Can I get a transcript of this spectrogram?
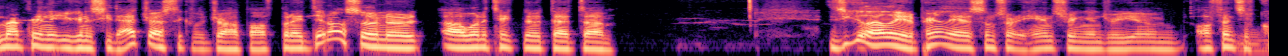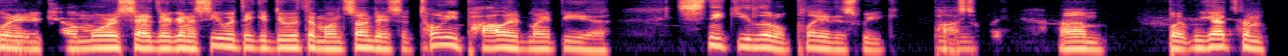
I'm not saying that you're going to see that drastic of a drop off, but I did also note. I uh, want to take note that um, Ezekiel Elliott apparently has some sort of hamstring injury. Um, offensive Mhm. coordinator Kellen Moore said they're going to see what they could do with him on Sunday. So Tony Pollard might be a sneaky little play this week, possibly. Um, but we got some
